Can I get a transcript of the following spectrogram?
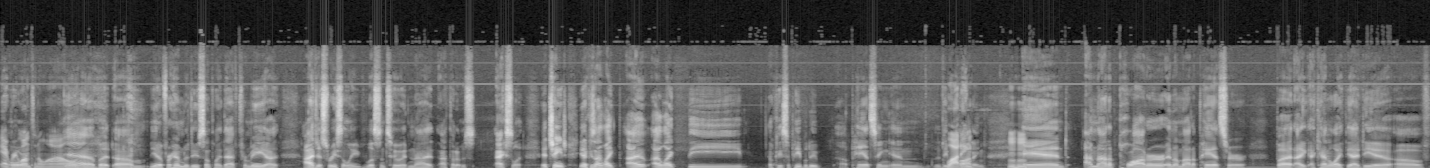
every or- once in a while. Yeah, but um, you know, for him to do something like that for me, I I just recently listened to it and I I thought it was excellent. It changed, you know, because I like I I like the okay, so people do uh, pantsing and Plotting. plotting, and I'm not a plotter and I'm not a pantser, but I I kind of like the idea of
